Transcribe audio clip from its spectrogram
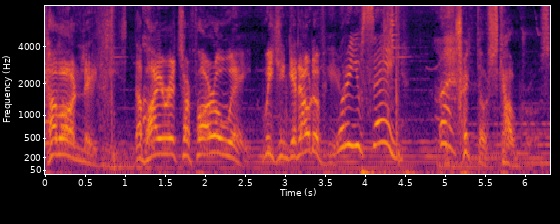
Come on, ladies. The pirates are far away. We can get out of here. What are you saying? Trick those scoundrels.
